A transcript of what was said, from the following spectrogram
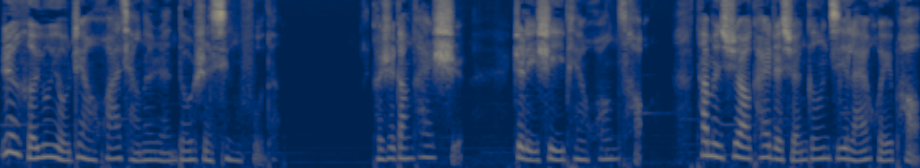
任何拥有这样花墙的人都是幸福的。可是刚开始，这里是一片荒草，他们需要开着旋耕机来回跑，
